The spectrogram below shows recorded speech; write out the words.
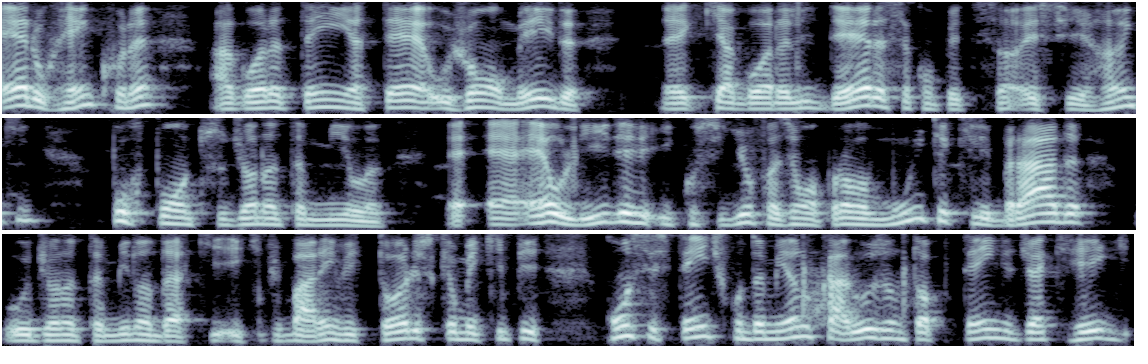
era o Renko, né? Agora tem até o João Almeida, é, que agora lidera essa competição, esse ranking. Por pontos, o Jonathan Milan é, é, é, o líder e conseguiu fazer uma prova muito equilibrada. O Jonathan Milan da equipe Bahrein Victorious, que é uma equipe consistente, com o Damiano Caruso no top 10, o Jack Haig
